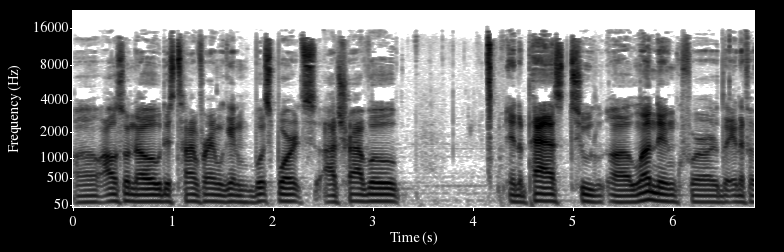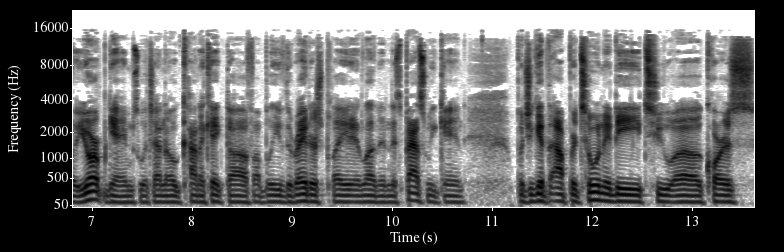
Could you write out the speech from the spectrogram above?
Uh, I also know this time frame again with sports. I traveled in the past to uh, London for the NFL Europe games, which I know kind of kicked off. I believe the Raiders played in London this past weekend but you get the opportunity to, uh, of course,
